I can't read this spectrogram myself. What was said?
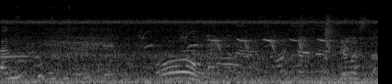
お出ました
